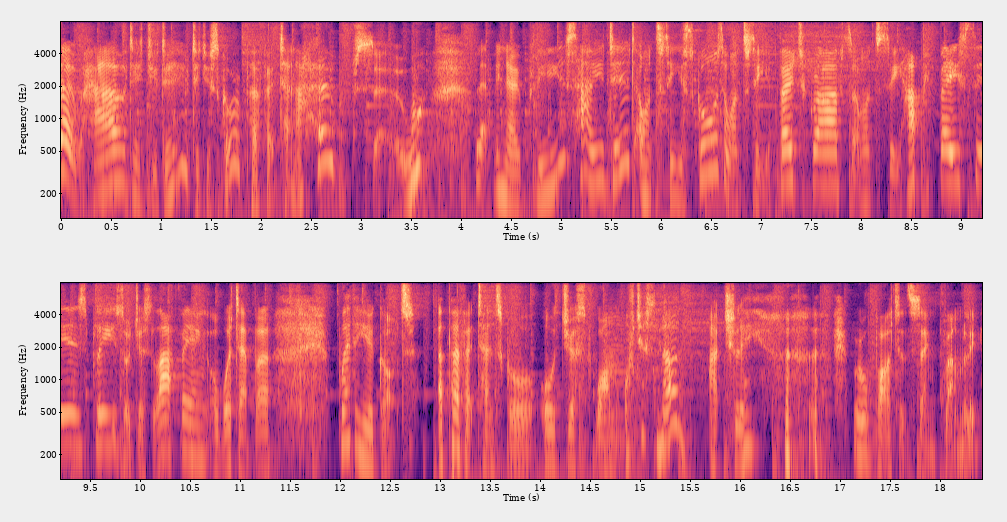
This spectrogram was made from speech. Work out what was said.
So, how did you do? Did you score a perfect 10? I hope so. Let me know, please, how you did. I want to see your scores. I want to see your photographs. I want to see happy faces, please, or just laughing or whatever. Whether you got a perfect 10 score or just one or just none, actually. We're all part of the same family.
